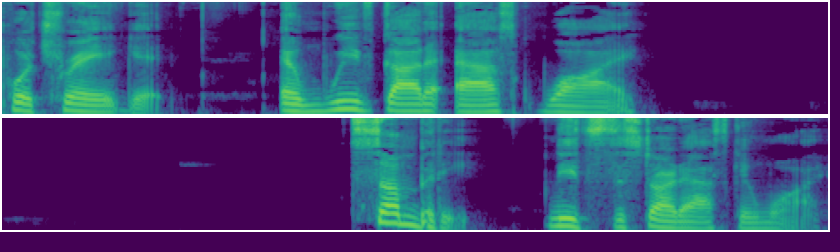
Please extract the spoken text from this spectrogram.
portraying it. And we've got to ask why. Somebody needs to start asking why.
